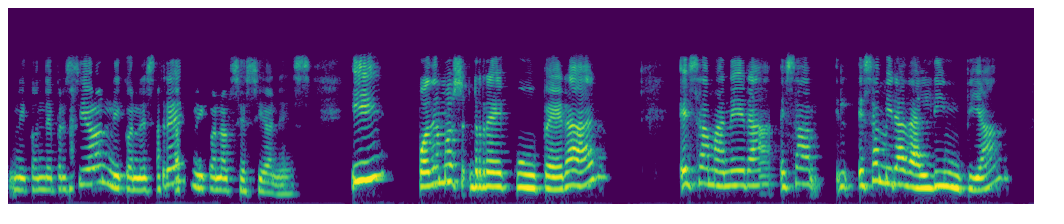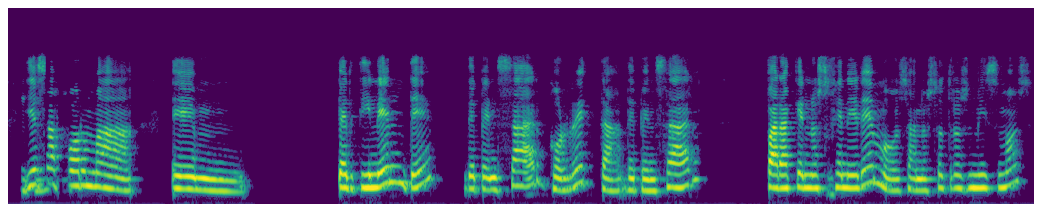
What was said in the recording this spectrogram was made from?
ni con depresión, ni con estrés, ni con obsesiones. Y podemos recuperar esa manera, esa, esa mirada limpia y esa forma em, pertinente de pensar, correcta de pensar, para que nos generemos a nosotros mismos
